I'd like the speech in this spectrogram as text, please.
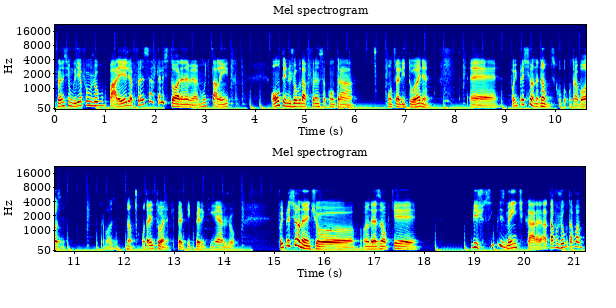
França e Hungria foi um jogo parelho. A França é aquela história, né, meu? É muito talento. Ontem, no jogo da França contra, contra a Lituânia, é, foi impressionante. Não, desculpa, contra a Bósnia. Contra a Bósnia? Não, contra a Lituânia, que, per, que, per, que ganharam o jogo. Foi impressionante, o, o Andrezão, porque. Bicho, simplesmente, cara, tava, o jogo tava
